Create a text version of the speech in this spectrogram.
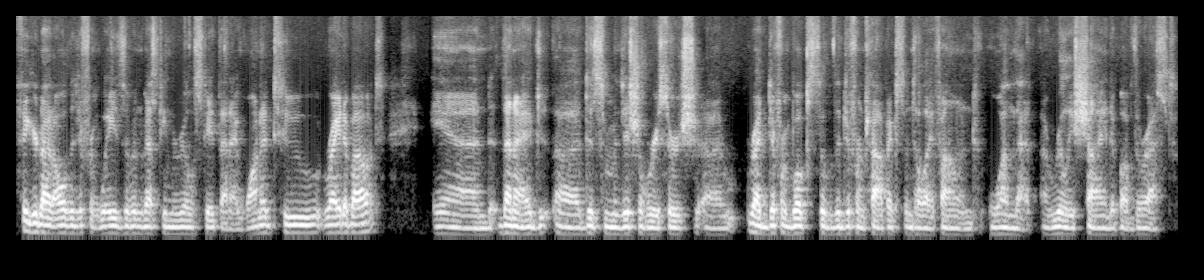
figured out all the different ways of investing in real estate that I wanted to write about. And then I uh, did some additional research, uh, read different books of the different topics until I found one that really shined above the rest.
